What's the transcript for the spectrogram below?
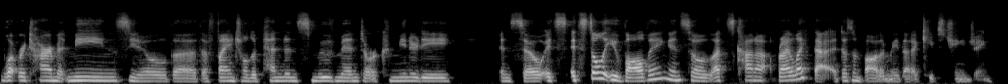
what retirement means, you know, the the financial dependence movement or community. And so it's it's still evolving. And so that's kind of but i like that. It doesn't bother me that it keeps changing.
